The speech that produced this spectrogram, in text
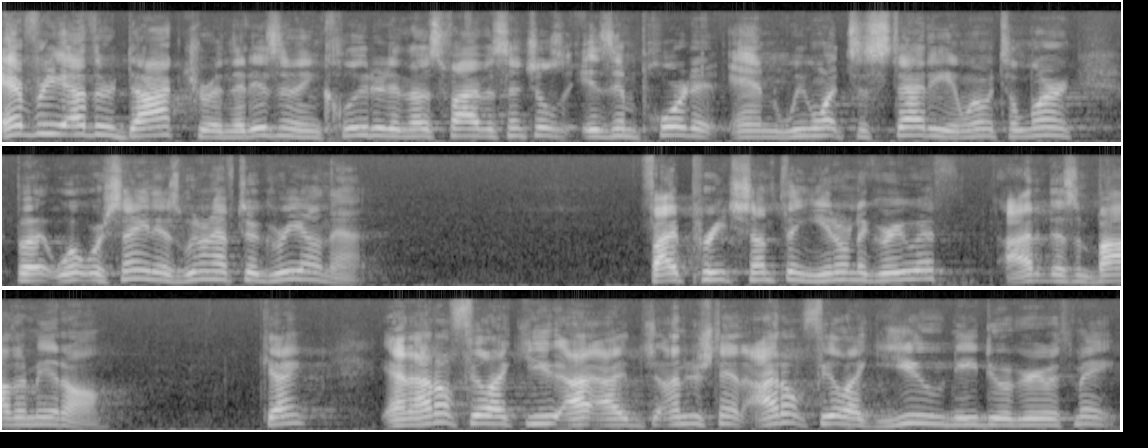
every other doctrine that isn't included in those five essentials is important, and we want to study and we want to learn. But what we're saying is we don't have to agree on that. If I preach something you don't agree with, it doesn't bother me at all. Okay? And I don't feel like you, I, I understand, I don't feel like you need to agree with me.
